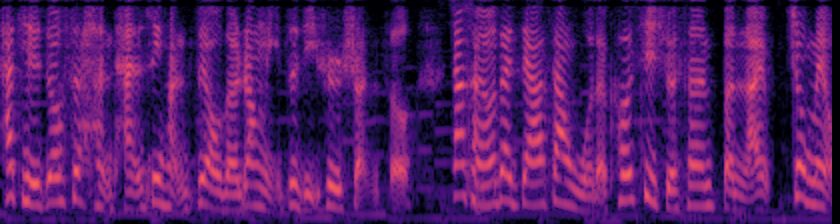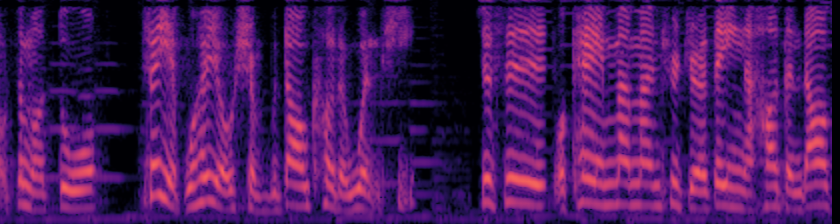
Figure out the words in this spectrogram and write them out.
它其实就是很弹性、很自由的，让你自己去选择。那可能又再加上我的科系学生本来就没有这么多，所以也不会有选不到课的问题。就是我可以慢慢去决定，然后等到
